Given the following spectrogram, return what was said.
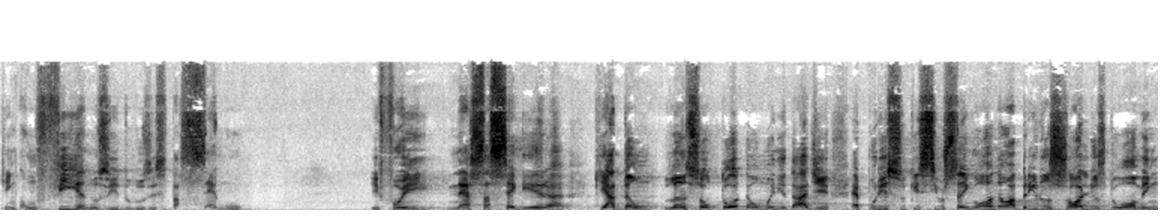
Quem confia nos ídolos está cego. E foi nessa cegueira que Adão lançou toda a humanidade. É por isso que, se o Senhor não abrir os olhos do homem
